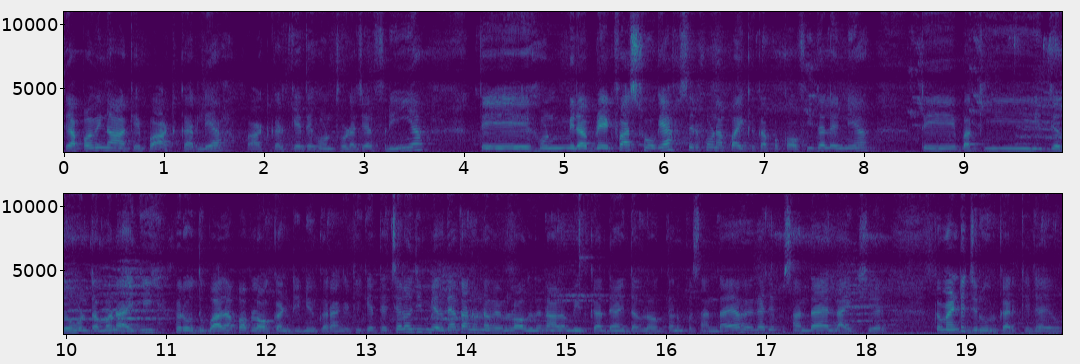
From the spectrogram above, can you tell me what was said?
ਤੇ ਆਪਾਂ ਵੀ ਨਹਾ ਕੇ ਪਾਠ ਕਰ ਲਿਆ, ਪਾਠ ਕਰਕੇ ਤੇ ਹੁਣ ਥੋੜਾ ਚਿਰ ਫ੍ਰੀ ਆ। ਤੇ ਹੁਣ ਮੇਰਾ ਬ੍ਰੇਕਫਾਸਟ ਹੋ ਗਿਆ, ਸਿਰਫ ਹੁਣ ਆਪਾਂ ਇੱਕ ਕੱਪ ਕਾਫੀ ਦਾ ਲੈਨੇ ਆ ਤੇ ਬਾਕੀ ਜਦੋਂ ਹੁਣ ਦਮਨ ਆਏਗੀ, ਫਿਰ ਉਸ ਤੋਂ ਬਾਅਦ ਆਪਾਂ ਵਲੌਗ ਕੰਟੀਨਿਊ ਕਰਾਂਗੇ, ਠੀਕ ਹੈ? ਤੇ ਚਲੋ ਜੀ, ਮਿਲਦੇ ਆ ਤੁਹਾਨੂੰ ਨਵੇਂ ਵਲੌਗ ਦੇ ਨਾਲ। ਉਮੀਦ ਕਰਦੇ ਆ ਇਦਾਂ ਵਲੌਗ ਤੁਹਾਨੂੰ ਪਸੰਦ ਆਇਆ ਹੋਵੇਗਾ। ਜੇ ਪਸੰਦ ਆਇਆ ਲਾਈਕ ਸ਼ੇਅਰ ਕਮੈਂਟ ਜ਼ਰੂਰ ਕਰਕੇ ਜਾਇਓ।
